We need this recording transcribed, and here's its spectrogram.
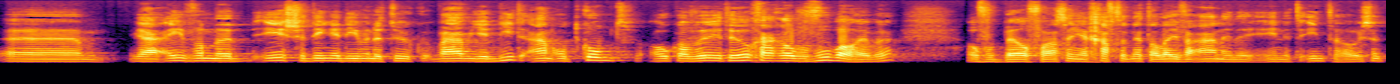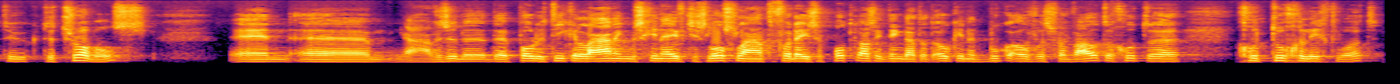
Ehm, ja, een van de eerste dingen die we natuurlijk, waar je niet aan ontkomt, ook al wil je het heel graag over voetbal hebben, over Belfast, en je gaf het net al even aan in, in het intro, is natuurlijk de Troubles. En ehm, ja, we zullen de politieke lading misschien eventjes loslaten voor deze podcast. Ik denk dat het ook in het boek overigens van Wouter goed, goed toegelicht wordt.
